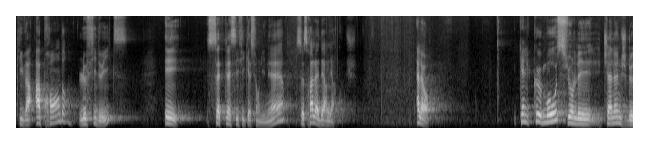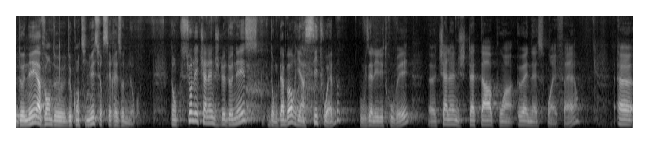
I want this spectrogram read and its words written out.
qui va apprendre le phi de x et cette classification linéaire, ce sera la dernière couche. Alors, quelques mots sur les challenges de données avant de, continuer sur ces réseaux de neurones. Donc, sur les challenges de données, donc d'abord, il y a un site web vous allez les trouver, euh, challengedata.ens.fr. Euh,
